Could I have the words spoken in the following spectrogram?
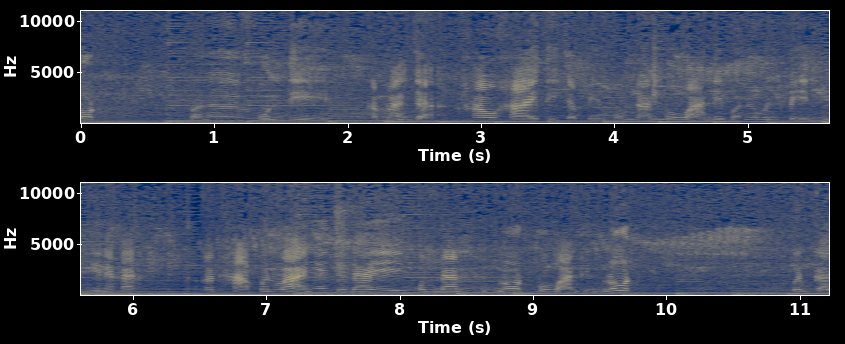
ลดบ่ให้คนที่กำลังจะเข้าคายที่จะเป็นความดันเบาหวานนี่บ่ให้มันเป็นนี่นะคะ ก็ถามเพิ่นว่าเนี่ยจะได้ความดันถึงลดเบาหวานถึงลดเพิ่นก็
